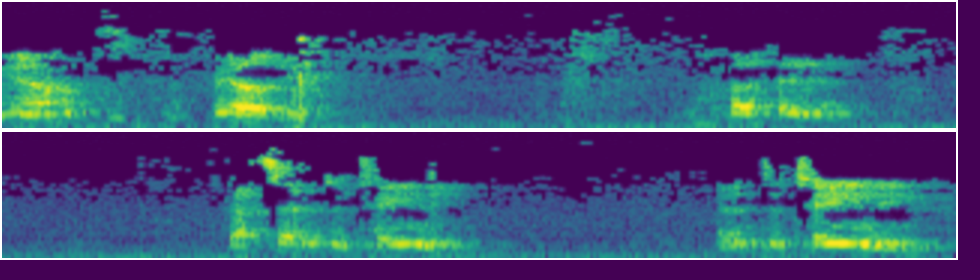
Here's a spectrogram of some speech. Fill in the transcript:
you know, really. That's entertaining. Entertaining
